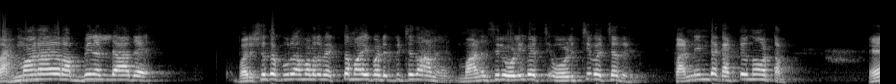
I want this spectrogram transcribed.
റഹ്മാനായ റബ്ബിനല്ലാതെ പരിശുദ്ധ കുറാൻ വളരെ വ്യക്തമായി പഠിപ്പിച്ചതാണ് മനസ്സിൽ ഒളി വെച്ച് ഒളിച്ചു വെച്ചത് കണ്ണിന്റെ കട്ടുനോട്ടം ഏ?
